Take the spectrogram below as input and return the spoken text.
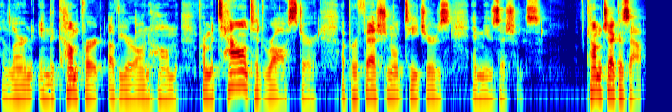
and learn in the comfort of your own home from a talented roster of professional teachers and musicians. Come check us out.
